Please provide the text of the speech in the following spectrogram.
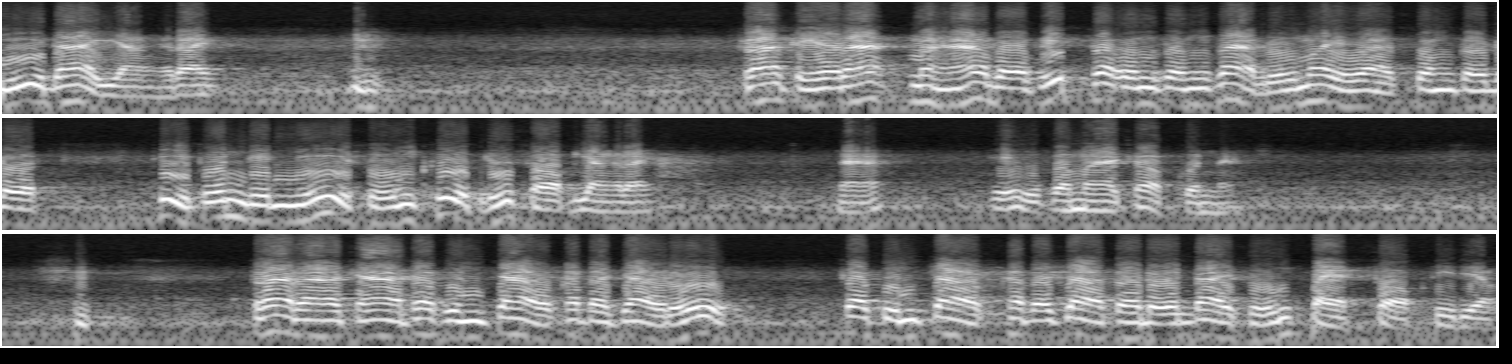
นี้ได้อย่างไร พระเถระมหาบพิตรพระองค์ทรงทราบหรือไม่ว่าทรงกระโดดที่พื้นดินนี้สูงคืบหรือศอกอย่างไร นะเอออุปมาชอบคนนะ พระราชาพระคุณเจ้าข้าพเจ้ารู้ พระคุณเจ้าข้าพเจ้ากระโดดได้สูงแปดศอกทีเดียว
